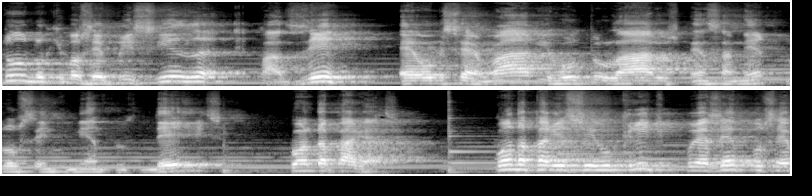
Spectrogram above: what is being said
tudo o que você precisa fazer é observar e rotular os pensamentos ou sentimentos deles quando aparecem. Quando aparecer o crítico, por exemplo, você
